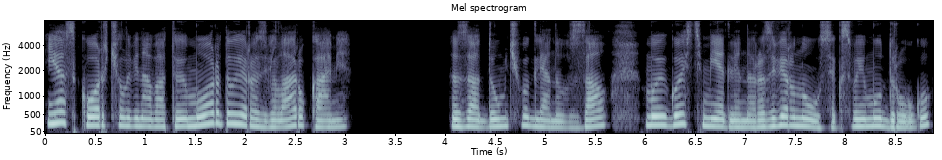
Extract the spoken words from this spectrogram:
я скорчила виноватую морду и развела руками. Задумчиво глянув в зал, мой гость медленно развернулся к своему другу,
